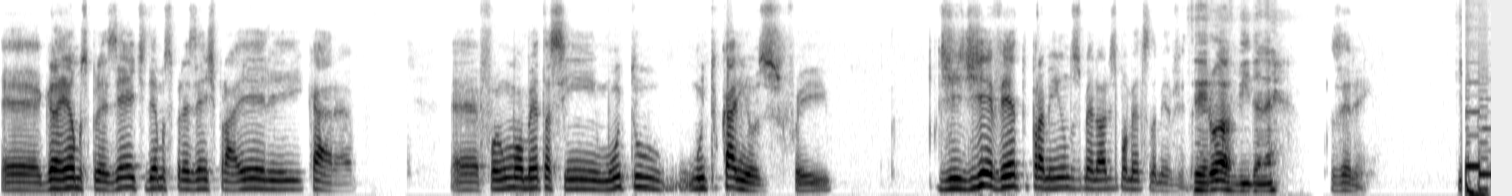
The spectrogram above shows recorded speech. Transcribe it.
é, ganhamos presente, demos presente para ele e, cara, é, foi um momento assim muito muito carinhoso. Foi de, de evento para mim um dos melhores momentos da minha vida. Zerou a vida, né? Zerei. Yeah.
